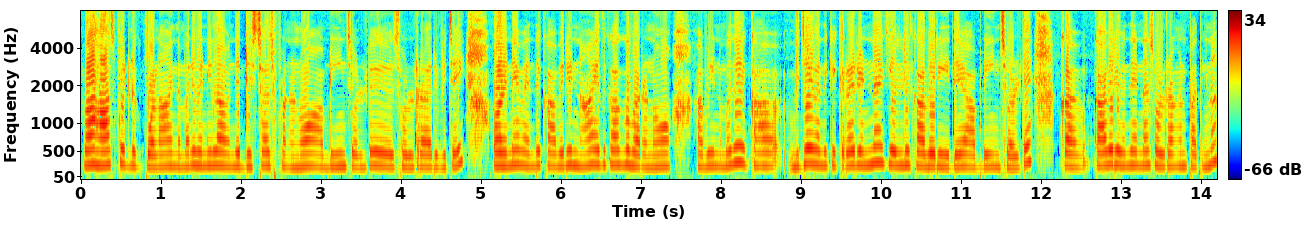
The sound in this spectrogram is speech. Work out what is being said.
வா ஹாஸ்பிட்டலுக்கு போகலாம் இந்த மாதிரி வெண்ணிலா வந்து டிஸ்சார்ஜ் பண்ணணும் அப்படின்னு சொல்லிட்டு சொல்கிறாரு விஜய். உடனே வந்து காவேரி நான் எதுக்காக வரணும்? அப்படின்னும் போது கா விஜய் வந்து கேட்குறாரு என்ன கேள்வி காவேரி இது? அப்படி அப்படின்னு சொல்லிட்டு கா காவேரி வந்து என்ன சொல்கிறாங்கன்னு பார்த்தீங்கன்னா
